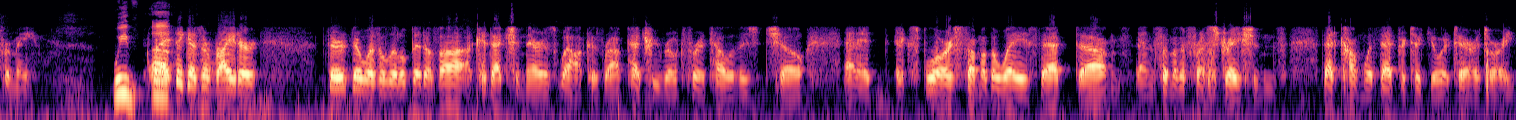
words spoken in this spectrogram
for me. We've But I uh, think as a writer, there there was a little bit of a, a connection there as well because Rob Petrie wrote for a television show, and it explores some of the ways that um, and some of the frustrations that come with that particular territory.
